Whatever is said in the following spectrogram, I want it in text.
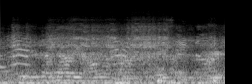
You all about this and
